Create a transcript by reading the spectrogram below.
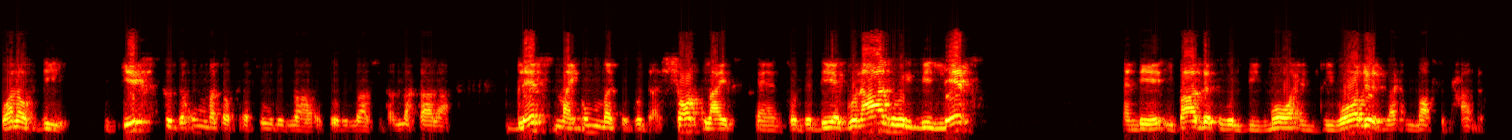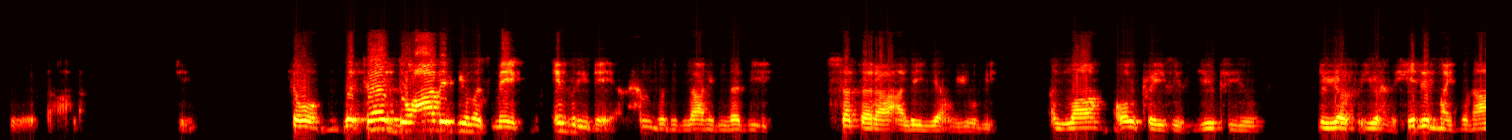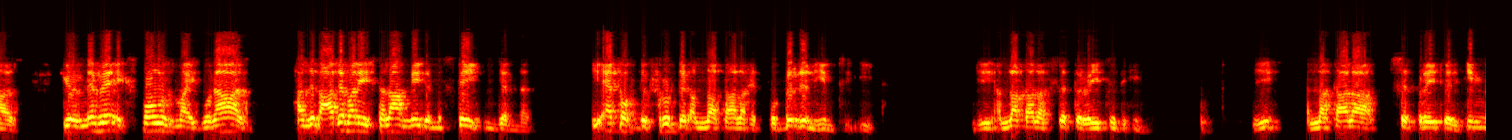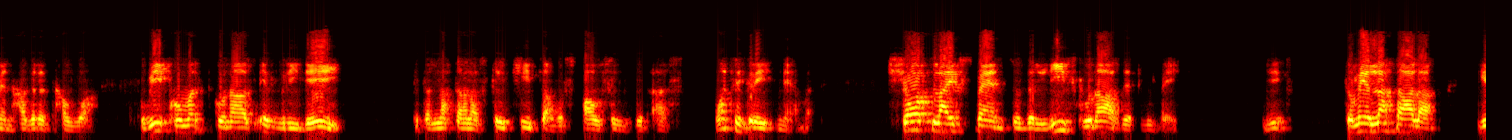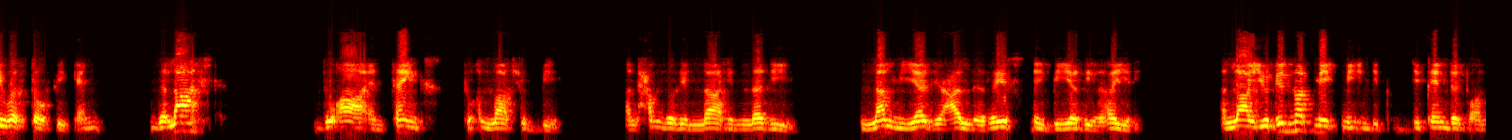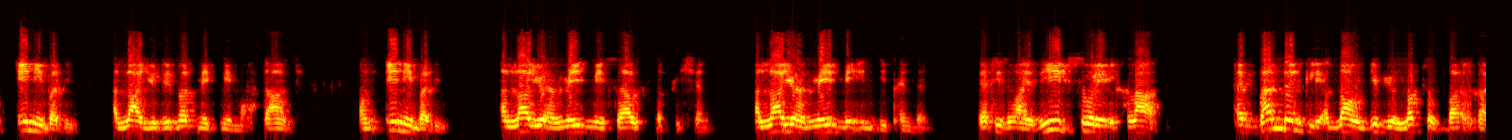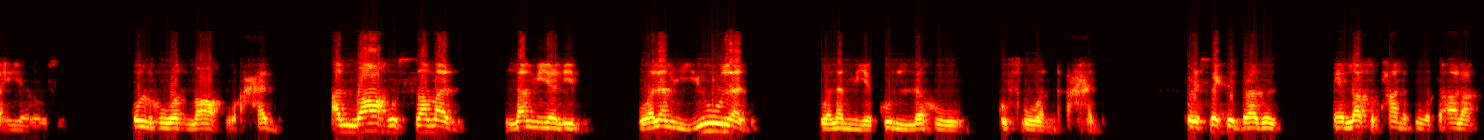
One of the gifts to the ummah of Rasulullah, Rasulullah Allah Ta'ala, bless my ummah with a short lifespan so that their gunas will be less and their ibadat will be more and rewarded by Allah subhanahu wa ta'ala. So the third dua that you must make every day, Alhamdulillah, satara aliyya uyubi. Allah, all praise is due to you. You have, you have hidden my gunas. You have never exposed my gunas. Hazrat Adam alayhi salam made a mistake in Jannah. He ate of the fruit that Allah Ta'ala had forbidden him to eat. Allah Ta'ala separated him. Allah Ta'ala separated him and Hazrat Hawa. We commit gunas every day, but Allah Ta'ala still keeps our spouses with us. What a great ni'mat. Short lifespan, so the least gunas that we make. So may Allah Ta'ala give us tawfiq. And the last dua and thanks to Allah should be Alhamdulillah alladhi lam yaj'al rizqi biyadi ghayri. Allah, you did not make me dependent on anybody. Allah, you did not make me muhtaj on anybody. Allah, you have made me self-sufficient. Allah, you have made me independent. That is why read Surah Ikhlas abundantly. Allah will give you lots of barakah in your roses. قل هو الله أحد Allahu Samad Lam Yalid Walam Yulad Walam Yakullahu Kufuan Ahad. Respected brothers, may Allah subhanahu wa ta'ala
